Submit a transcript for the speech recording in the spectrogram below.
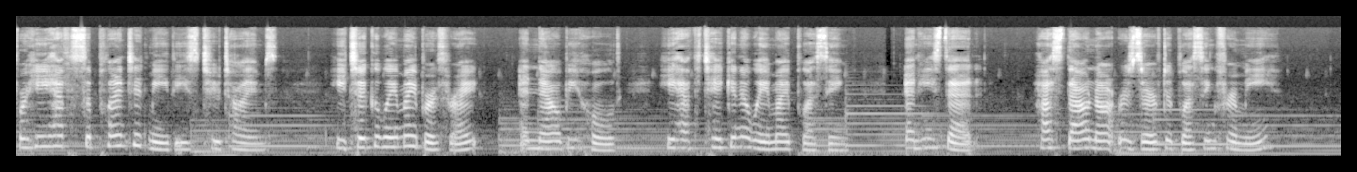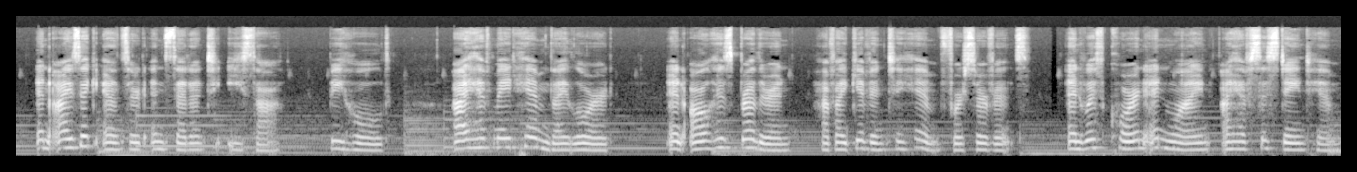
For he hath supplanted me these two times. He took away my birthright, and now behold, he hath taken away my blessing. And he said, Hast thou not reserved a blessing for me? And Isaac answered and said unto Esau, Behold, I have made him thy Lord, and all his brethren have I given to him for servants. And with corn and wine I have sustained him.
